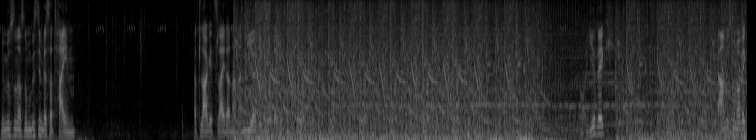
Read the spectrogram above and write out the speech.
wir müssen das noch ein bisschen besser timen. Das lag jetzt leider dann an mir dementsprechend. So, hier weg. Da müssen wir noch weg.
